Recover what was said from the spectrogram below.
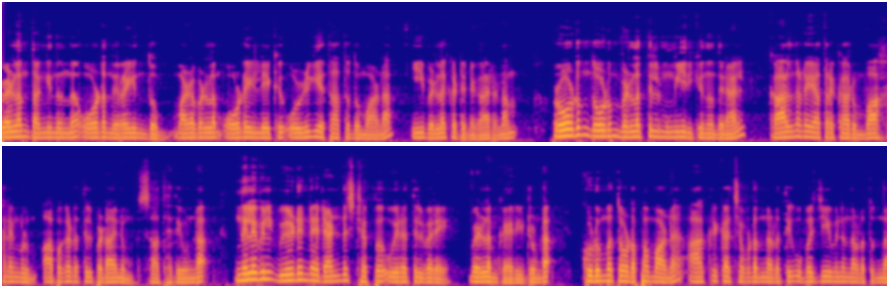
വെള്ളം തങ്ങി നിന്ന് ഓട നിറയുന്നതും മഴവെള്ളം ഓടയിലേക്ക് ഒഴുകിയെത്താത്തതുമാണ് ഈ വെള്ളക്കെട്ടിന് കാരണം. റോഡും തോടും വെള്ളത്തിൽ മുങ്ങിയിരിക്കുന്നതിനാൽ കാൽനടയാത്രക്കാരും വാഹനങ്ങളും അപകടത്തിൽപ്പെടാനും സാധ്യതയുണ്ട്. നിലവിൽ വീടിന്റെ രണ്ട് സ്റ്റെപ്പ് ഉയരത്തിൽ വരെ വെള്ളം കയറിയിട്ടുണ്ട്. കുടുംബത്തോടൊപ്പമാണ് ആക്രി കച്ചവടം നടത്തി ഉപജീവനം നടത്തുന്ന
